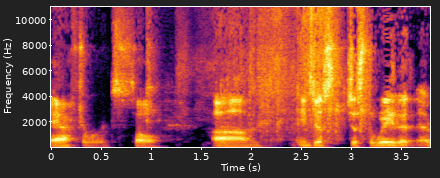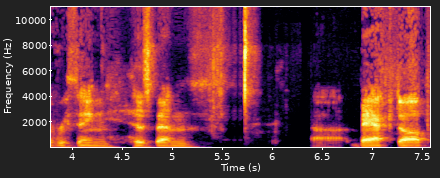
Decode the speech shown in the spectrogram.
afterwards. So, um, and just just the way that everything has been uh, backed up,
